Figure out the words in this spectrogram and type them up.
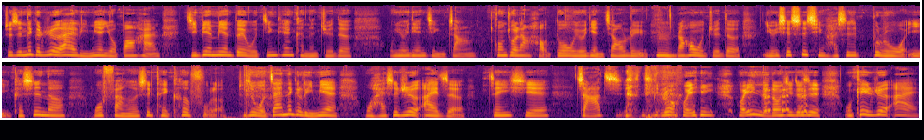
就是那个热爱里面有包含，即便面对我今天可能觉得。我有一点紧张，工作量好多，我有一点焦虑，嗯，然后我觉得有一些事情还是不如我意，可是呢，我反而是可以克服了，就是我在那个里面，我还是热爱着这一些杂质。如果回应回应你的东西，就是我可以热爱。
